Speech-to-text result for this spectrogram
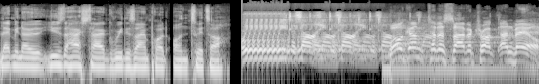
Let me know. Use the hashtag RedesignPod on Twitter. Redesign. Design, design, Welcome to the Cybertruck unveil.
